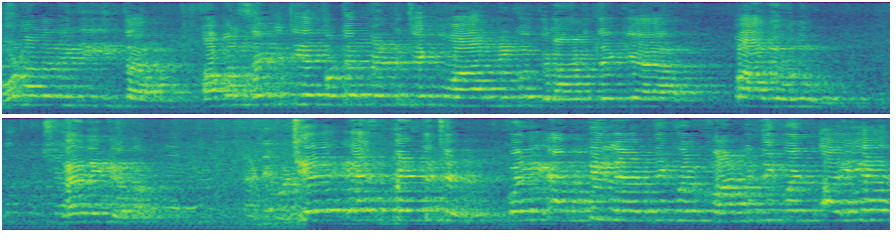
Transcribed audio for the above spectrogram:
ਹੁਣ ਵਾਲੇ ਨੇ ਕੀ ਕੀਤਾ? ਅਮਰ ਸਿੰਘ ਜੀ ਤੁਹਾਡੇ ਪਿੰਡ 'ਚ ਇੱਕ ਵਾਰ ਨਹੀਂ ਕੋਈ ਗ੍ਰਾਂਟ ਦੇ ਕੇ ਆਇਆ ਪਾ ਉਹਨੂੰ ਮੈਂ ਨਹੀਂ ਕਹਿੰਦਾ। ਜੇ ਇਸ ਪਿੰਡ 'ਚ ਕੋਈ ਐਮਪੀ ਲੈਣ ਦੀ ਕੋਈ ਫੰਡ ਦੀ ਕੋਈ ਆਈ ਹੈ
